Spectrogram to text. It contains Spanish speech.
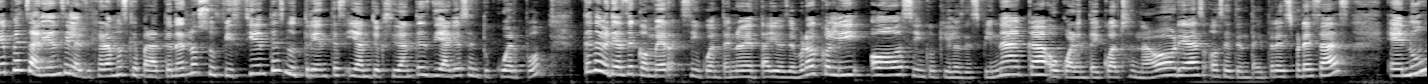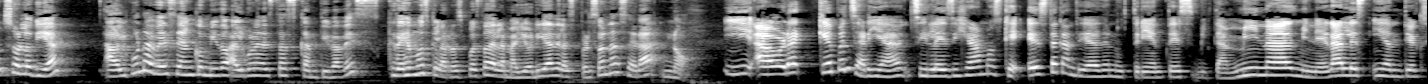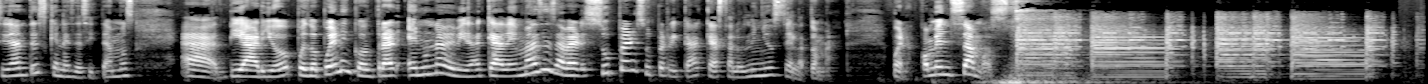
¿Qué pensarían si les dijéramos que para tener los suficientes nutrientes y antioxidantes diarios en tu cuerpo, te deberías de comer 59 tallos de brócoli o 5 kilos de espinaca o 44 zanahorias o 73 fresas en un solo día? ¿Alguna vez se han comido alguna de estas cantidades? Creemos que la respuesta de la mayoría de las personas será no. Y ahora, ¿qué pensarían si les dijéramos que esta cantidad de nutrientes, vitaminas, minerales y antioxidantes que necesitamos a diario, pues lo pueden encontrar en una bebida que además de saber súper, súper rica, que hasta los niños se la toman? Bueno, comenzamos.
